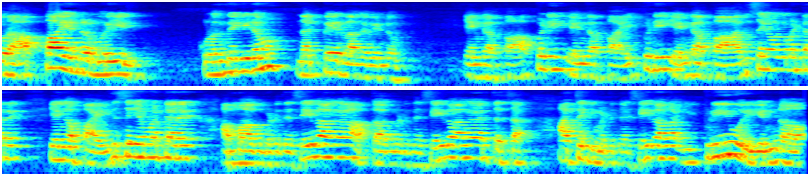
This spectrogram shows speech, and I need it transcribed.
ஒரு அப்பா என்ற முறையில் குழந்தையிடம் நற்பெயர் வாங்க வேண்டும். எங்க அப்பா அப்படி எங்க அப்பா இப்படி எங்க அப்பா அது செய்ய வாங்க மாட்டாரு எங்க அப்பா இது செய்ய மாட்டாரு அம்மாவுக்கு மட்டும்தான் செய்வாங்க அப்பாவுக்கு மட்டும்தான் செய்வாங்க அத்தைக்கு மட்டும்தான் செய்வாங்க. இப்படி ஒரு எண்ணம்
